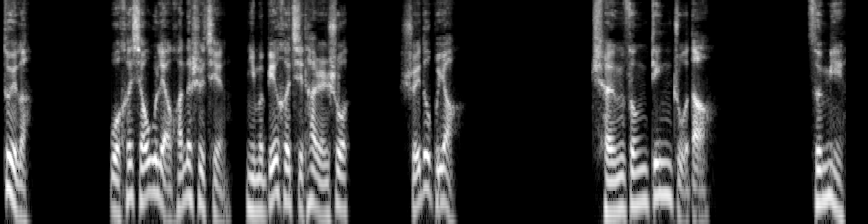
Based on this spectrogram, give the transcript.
对了。我和小五两环的事情，你们别和其他人说，谁都不要。”陈峰叮嘱道，“遵命。”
